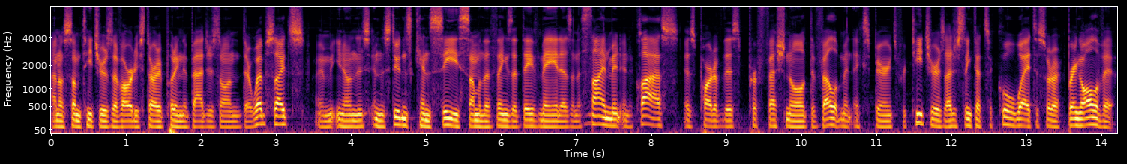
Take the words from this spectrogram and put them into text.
I know some teachers have already started putting the badges on their websites, and you know, and, this, and the students can see some of the things that they've made as an assignment in a class as part of this professional development experience for teachers. I just think that's a cool way to sort of bring all of it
